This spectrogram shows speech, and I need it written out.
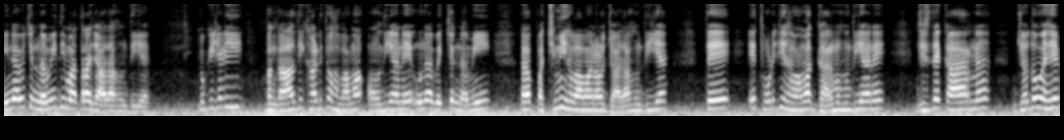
ਇਹਨਾਂ ਵਿੱਚ ਨਮੀ ਦੀ ਮਾਤਰਾ ਜ਼ਿਆਦਾ ਹੁੰਦੀ ਹੈ। ਕਿਉਂਕਿ ਜਿਹੜੀ ਬੰਗਾਲ ਦੀ ਖਾੜੀ ਤੋਂ ਹਵਾਵਾਂ ਆਉਂਦੀਆਂ ਨੇ, ਉਹਨਾਂ ਵਿੱਚ ਨਮੀ ਪੱਛਮੀ ਹਵਾਵਾਂ ਨਾਲੋਂ ਜ਼ਿਆਦਾ ਹੁੰਦੀ ਹੈ। ਤੇ ਇਹ ਥੋੜੀ ਜਿਹੀ ਹਵਾਵਾਂ ਗਰਮ ਹੁੰਦੀਆਂ ਨੇ, ਜਿਸ ਦੇ ਕਾਰਨ ਜਦੋਂ ਇਹ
